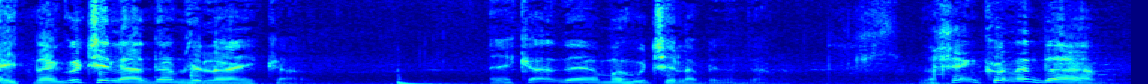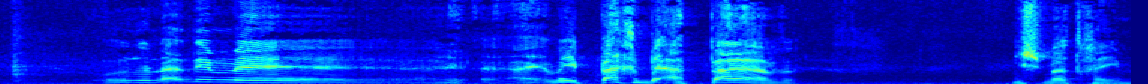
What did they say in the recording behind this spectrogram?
ההתנהגות של האדם זה לא העיקר. העיקר זה המהות של הבן אדם. לכן כל אדם, הוא נולד עם... ויפח באפיו נשמת חיים,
